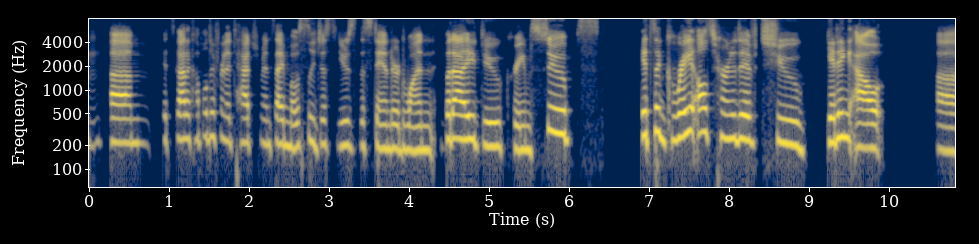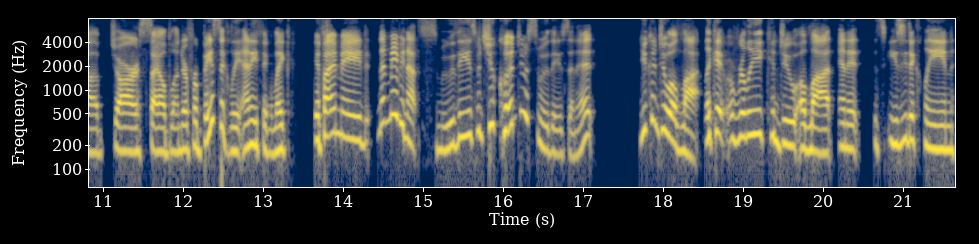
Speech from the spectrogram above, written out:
Mhm. Um, it's got a couple different attachments. I mostly just use the standard one, but I do cream soups. It's a great alternative to getting out a jar style blender for basically anything. Like if I made maybe not smoothies, but you could do smoothies in it you can do a lot like it really can do a lot and it it's easy to clean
